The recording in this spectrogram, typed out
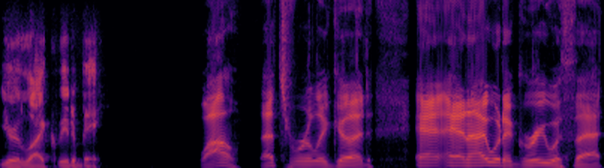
you're likely to be. Wow, that's really good. And, and I would agree with that.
